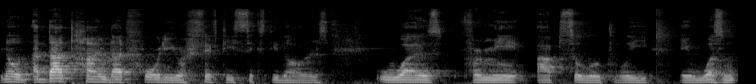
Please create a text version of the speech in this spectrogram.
you know, at that time, that 40 or 50, 60 dollars was for me absolutely it wasn't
